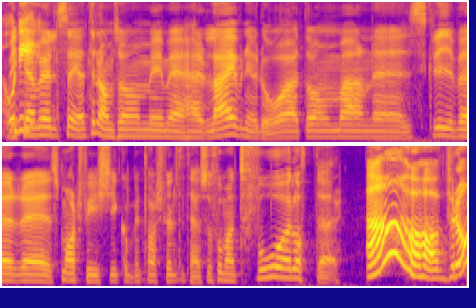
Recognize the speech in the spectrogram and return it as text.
och Vi kan det, väl säga till dem som är med här live nu då att om man eh, skriver eh, Smartfish i kommentarsfältet här så får man två lotter. Ah, bra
